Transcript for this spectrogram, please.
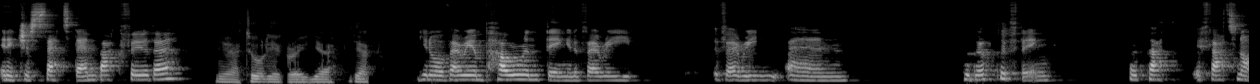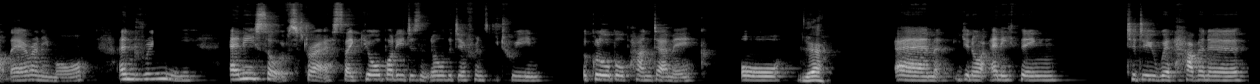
and it just sets them back further. Yeah, totally agree. Yeah, yeah. You know, a very empowering thing and a very, a very um, productive thing. If that's if that's not there anymore, and really any sort of stress, like your body doesn't know the difference between a global pandemic or yeah, um, you know, anything to do with having a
